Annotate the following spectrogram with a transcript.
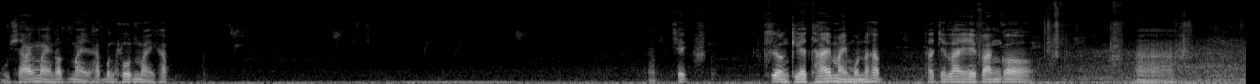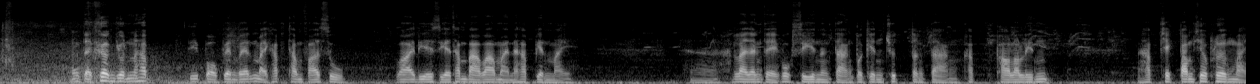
หูช้างใหม่น็อตใหม่ครับบังโคลนใหม่ครับครับ เช็คเครื่องเกียร์ท้ายใหม่หมดนะครับ ถ้าจะไล่ให้ฟังก็ตั้งแต่เครื่องยนต์นะครับ ตีโปกเปลี่ยนแว่นใหม่ครับทำฝาสูบวาไอเดีเสียทำบาวาใหม่นะครับ เปลี่ยนใหม่ไล่ตั้งแต่พวกซีนต่างๆ ประเกันชุดต่างๆ ครับเพาลาลิ้นนะครับ เช็คปั๊มเชื้อเพลิงใหม่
